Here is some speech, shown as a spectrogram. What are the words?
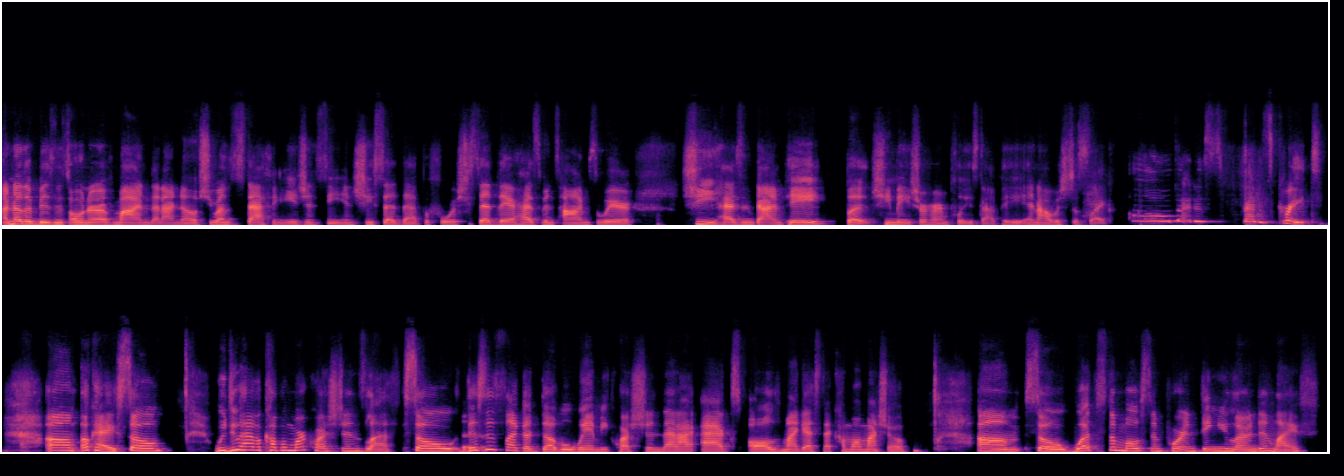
another business owner of mine that I know, she runs a staffing agency and she said that before. She said there has been times where she hasn't gotten paid, but she made sure her employees got paid. And I was just like, oh, that is that is great. Um, okay, so we do have a couple more questions left. So this is like a double whammy question that I ask all of my guests that come on my show. Um, so what's the most important thing you learned in life?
